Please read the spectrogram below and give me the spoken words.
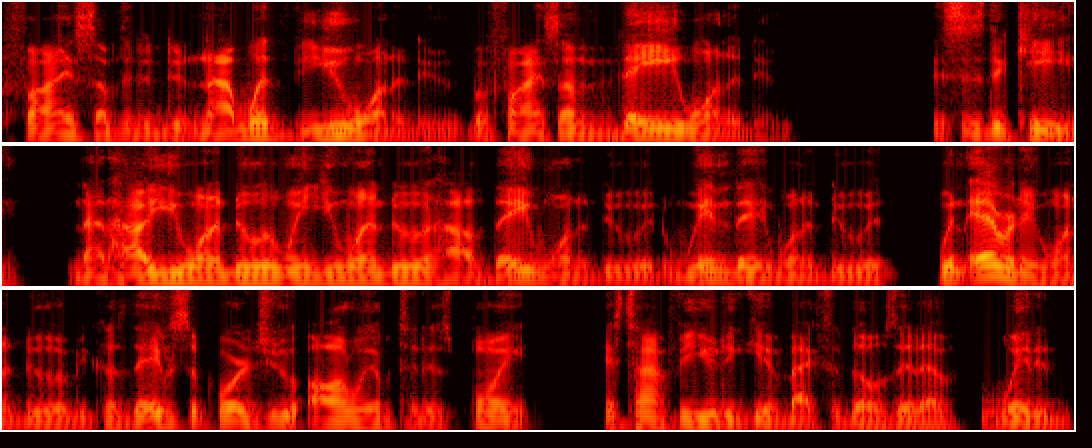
Find something to do, not what you want to do, but find something they want to do. This is the key. Not how you want to do it, when you want to do it, how they want to do it, when they want to do it, whenever they want to do it, because they've supported you all the way up to this point. It's time for you to give back to those that have waited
